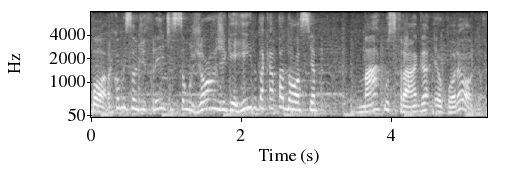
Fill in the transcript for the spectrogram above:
Vambora, comissão de frente São Jorge Guerreiro da Capadócia. Marcos Fraga é o coreógrafo.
